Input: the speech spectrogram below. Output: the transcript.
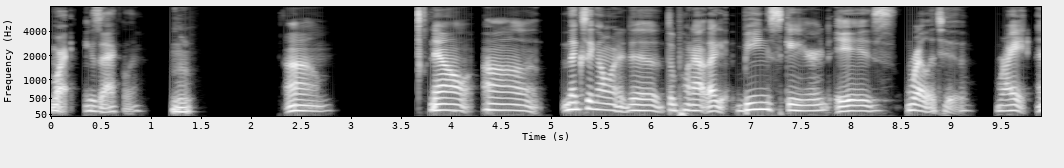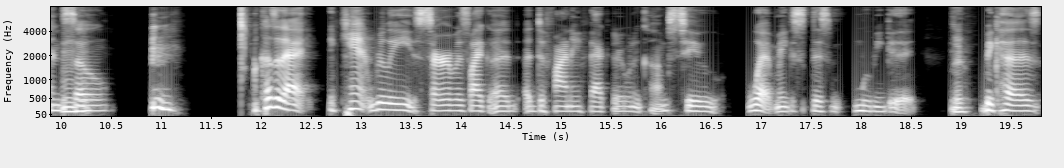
Right, exactly. Yeah. Um now uh next thing I wanted to to point out like being scared is relative, right? And Mhm. so because of that, it can't really serve as like a, a defining factor when it comes to what makes this movie good. Yeah. Because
